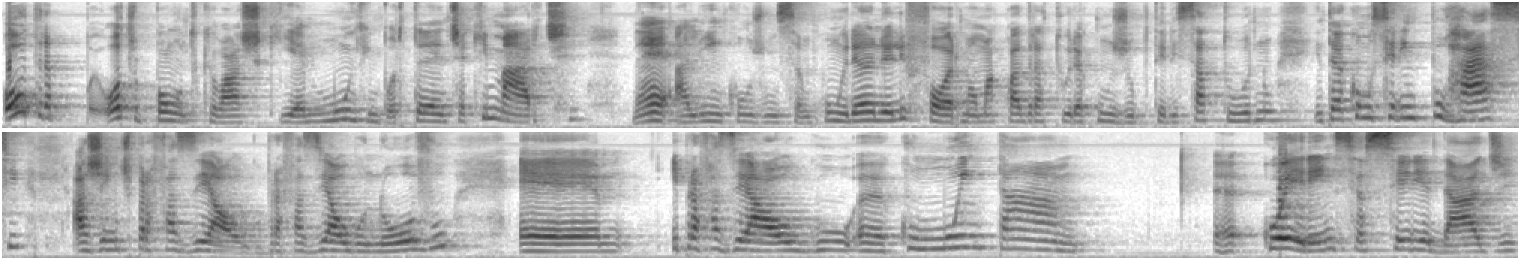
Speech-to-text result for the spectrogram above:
Outra, outro ponto que eu acho que é muito importante é que Marte, né, ali em conjunção com Urano, ele forma uma quadratura com Júpiter e Saturno. Então é como se ele empurrasse a gente para fazer algo, para fazer algo novo é, e para fazer algo é, com muita é, coerência, seriedade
